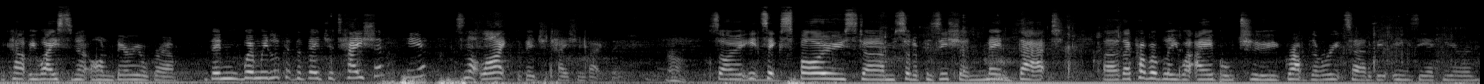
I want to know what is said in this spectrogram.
You can't be wasting it on burial ground. Then when we look at the vegetation here, it's not like the vegetation back there. Oh. So its exposed um, sort of position meant that uh, they probably were able to grub the roots out a bit easier here and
